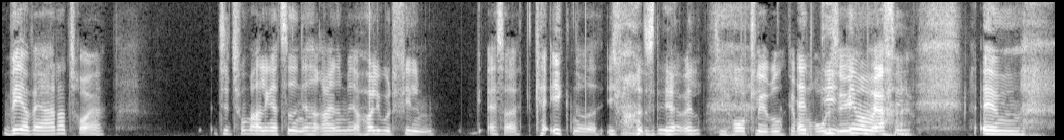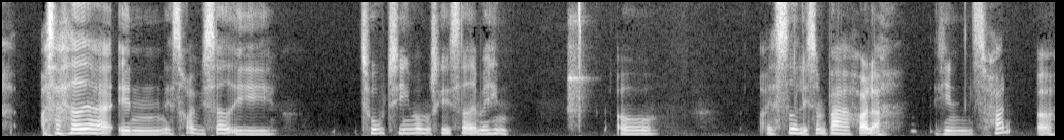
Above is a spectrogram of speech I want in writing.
ved at være der, tror jeg. Det tog meget længere tid, end jeg havde regnet med, og Hollywood-film altså, kan ikke noget i forhold til det her, vel? De er hårdt klippet, kan man roligt de, sige. Det må man ja. sige. Øhm, og så havde jeg en, jeg tror, vi sad i to timer, måske sad jeg med hende. Og, og jeg sidder ligesom bare og holder hendes hånd, og,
